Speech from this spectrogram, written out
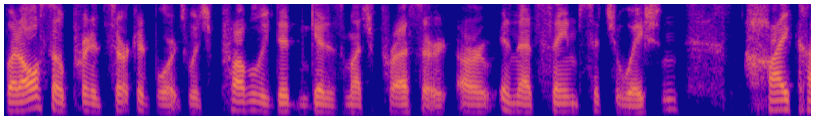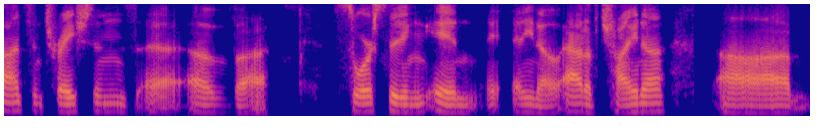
but also printed circuit boards, which probably didn't get as much press, are, are in that same situation. High concentrations uh, of uh, sourcing in, you know, out of China. Um,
